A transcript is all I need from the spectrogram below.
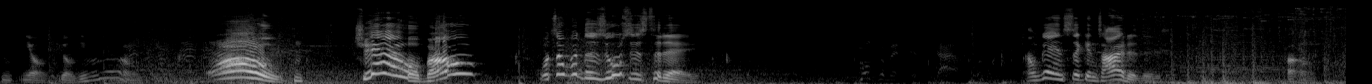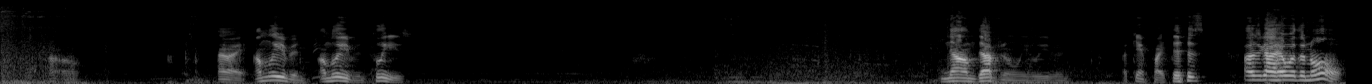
-hmm. Yo, yo, leave him alone. Oh! Chill, bro. What's up with the Zeuses today? I'm getting sick and tired of this. Uh-oh. Uh-oh. Alright, I'm leaving. I'm leaving, please. No, I'm definitely leaving. I can't fight this. I just got hit with an ult.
